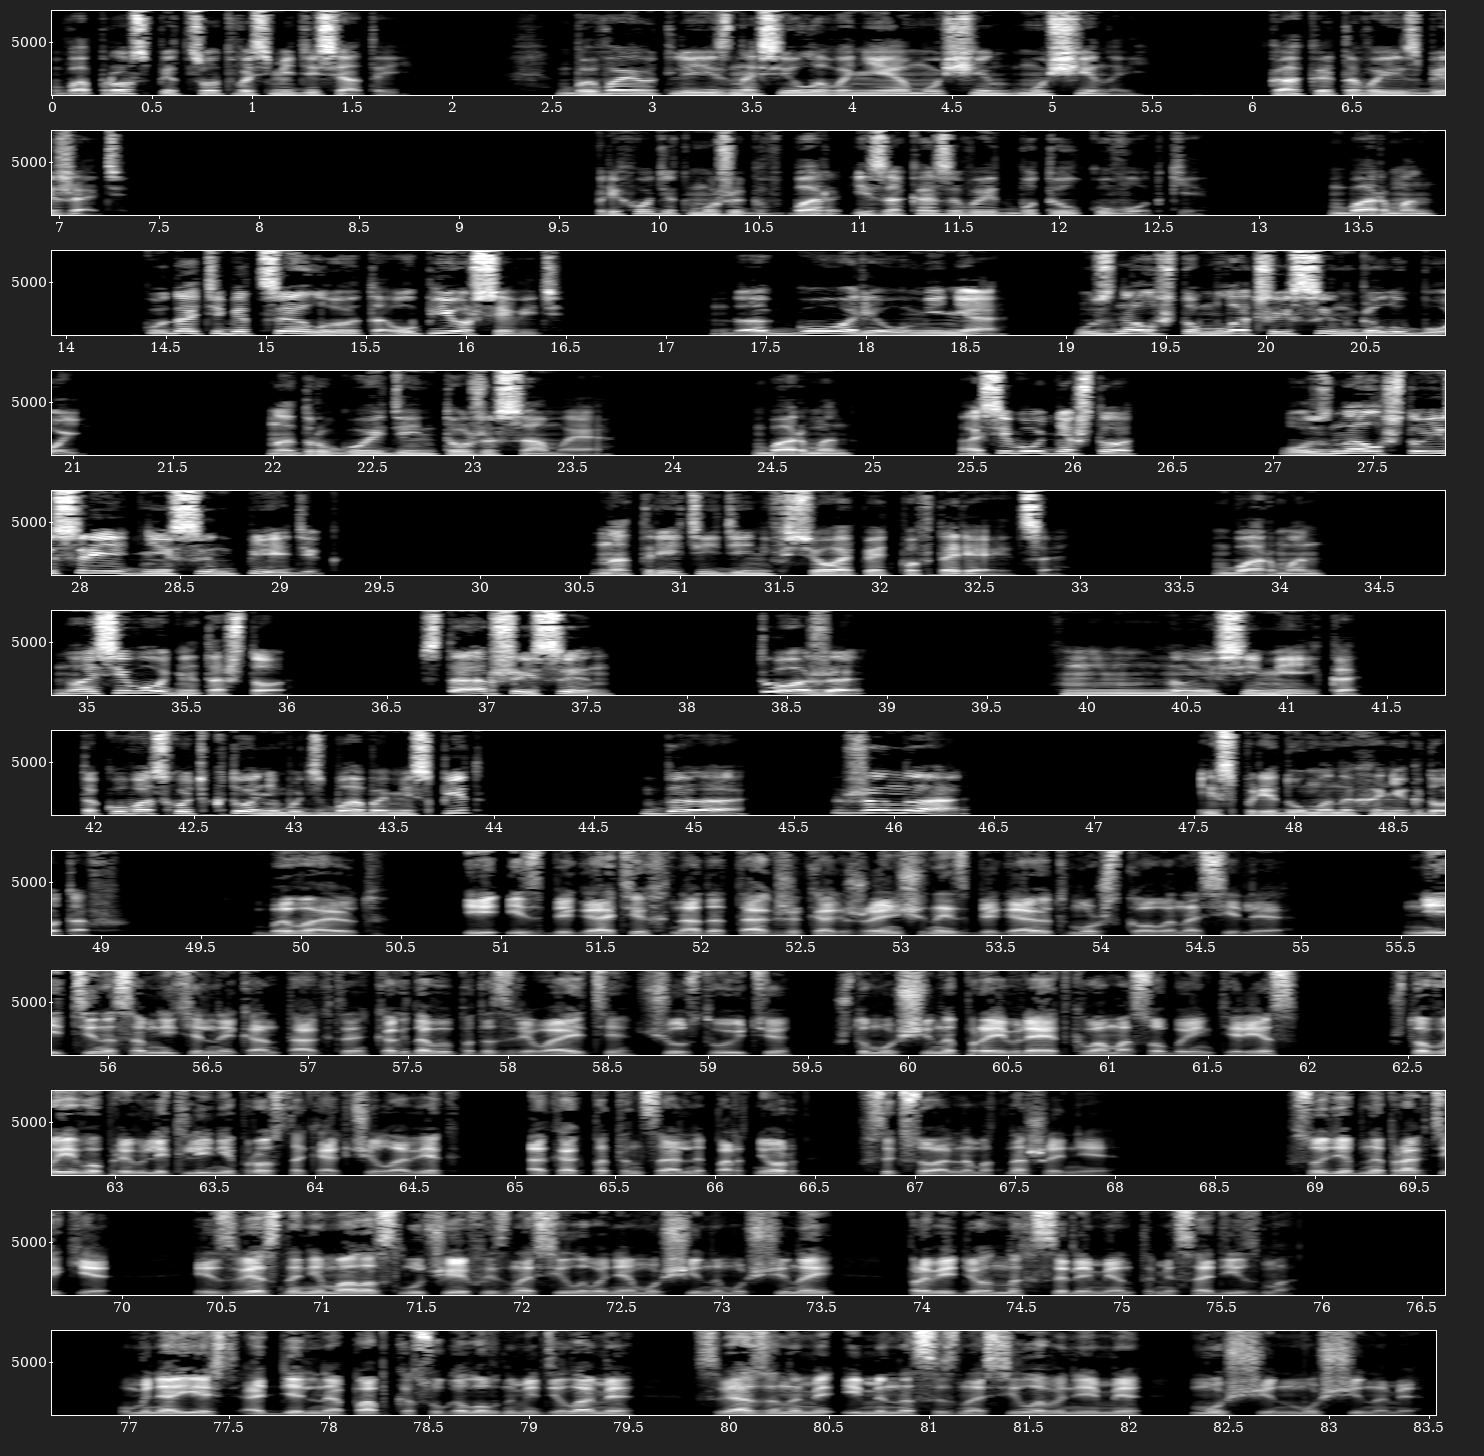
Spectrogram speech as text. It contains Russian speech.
Вопрос 580. Бывают ли изнасилования мужчин мужчиной? Как этого избежать? Приходит мужик в бар и заказывает бутылку водки. Бармен. «Куда тебе целую-то? Упьешься ведь?» «Да горе у меня! Узнал, что младший сын голубой!» На другой день то же самое. Бармен. «А сегодня что?» «Узнал, что и средний сын педик!» На третий день все опять повторяется. Бармен. «Ну а сегодня-то что?» «Старший сын!» «Тоже!» «Хм, ну и семейка. Так у вас хоть кто-нибудь с бабами спит?» «Да, жена!» Из придуманных анекдотов. Бывают. И избегать их надо так же, как женщины избегают мужского насилия. Не идти на сомнительные контакты, когда вы подозреваете, чувствуете, что мужчина проявляет к вам особый интерес, что вы его привлекли не просто как человек, а как потенциальный партнер в сексуальном отношении. В судебной практике известно немало случаев изнасилования мужчины мужчиной, проведенных с элементами садизма. У меня есть отдельная папка с уголовными делами, связанными именно с изнасилованиями мужчин мужчинами.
